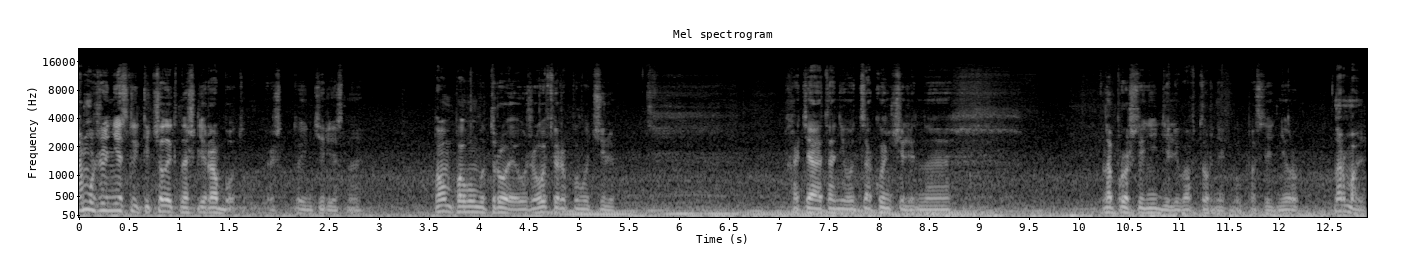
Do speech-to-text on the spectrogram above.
Там уже несколько человек нашли работу, что интересно. По-моему, по-моему, трое уже оферы получили. Хотя это они вот закончили на, на прошлой неделе, во вторник был последний урок. Нормально.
